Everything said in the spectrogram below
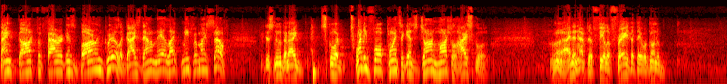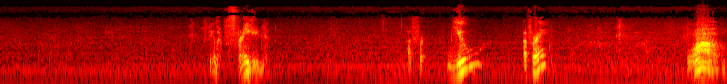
thank God for Farragut's Bar and Grill. The guys down there like me for myself. I just knew that I scored 24 points against John Marshall High School. Well, I didn't have to feel afraid that they were going to. Feel afraid? Afra- you? Afraid? Wow.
